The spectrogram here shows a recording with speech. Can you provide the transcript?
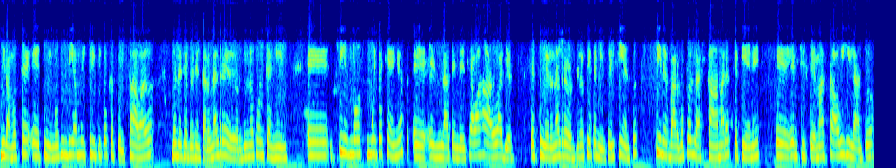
Digamos que eh, tuvimos un día muy crítico que fue el sábado, donde se presentaron alrededor de unos 11 mil eh, sismos muy pequeños. Eh, en la tendencia ha bajado. Ayer estuvieron alrededor de unos 7.600. Sin embargo, pues las cámaras que tiene eh, el sistema ha estado vigilando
